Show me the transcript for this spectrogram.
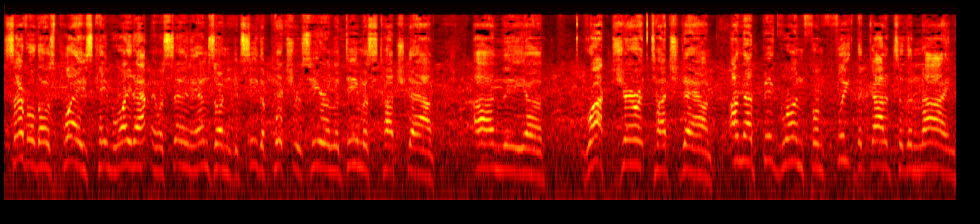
several of those plays came right at me. I was sitting in the end zone. You can see the pictures here on the Demus touchdown, on the uh, Rock Jarrett touchdown, on that big run from Fleet that got it to the nine.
